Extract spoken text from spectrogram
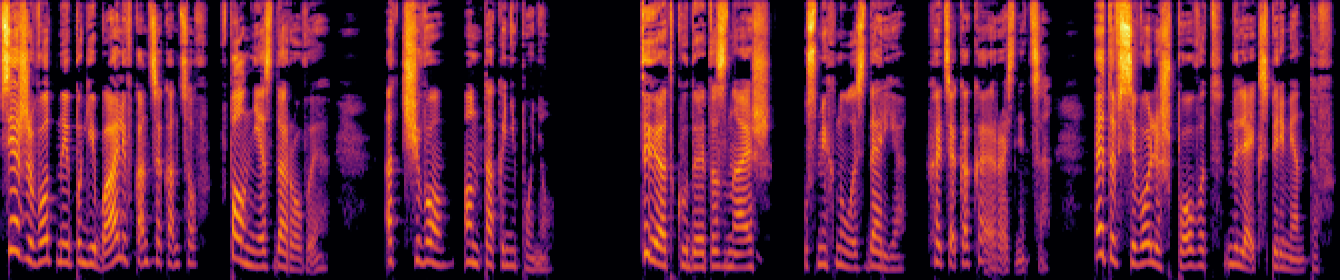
Все животные погибали, в конце концов, вполне здоровые. От чего он так и не понял. «Ты откуда это знаешь?» — усмехнулась Дарья. «Хотя какая разница? Это всего лишь повод для экспериментов.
